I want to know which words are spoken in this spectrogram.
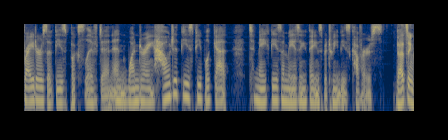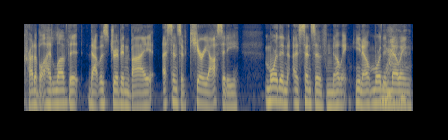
writers of these books lived in and wondering how did these people get to make these amazing things between these covers. That's incredible. I love that that was driven by a sense of curiosity more than a sense of knowing, you know, more than yeah. knowing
